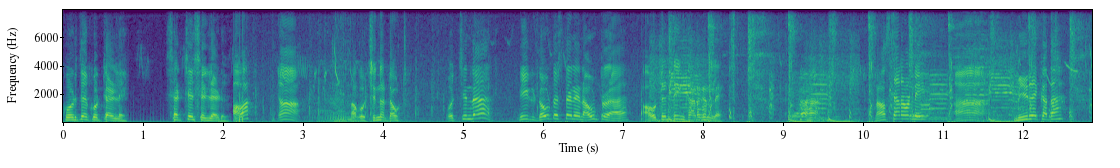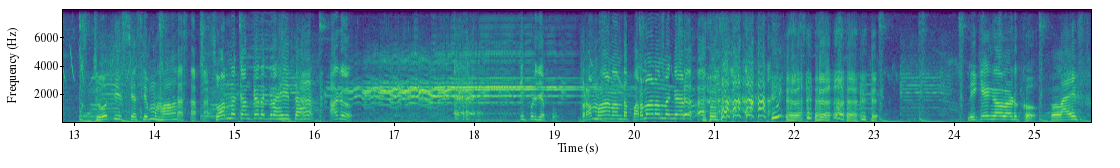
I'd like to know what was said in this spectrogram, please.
కొడితే కొట్టాడులే. సెట్ చేసి వెళ్ళాడు. ఆ, నాకు చిన్న డౌట్ వచ్చిందా? నీకు డౌట్ వస్తే నేను అవుట్ రా అవుట్ అంటే ఇంక అడగనులే. నమస్కారం అండి. మీరే కదా? జ్యోతిష్య సింహ స్వర్ణ కంకణ గ్రహీత. ఆగు. ఇప్పుడు చెప్పు. బ్రహ్మానంద పరమానందం గారు. నీకేం కావాలో అడుక్కో. లైఫ్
